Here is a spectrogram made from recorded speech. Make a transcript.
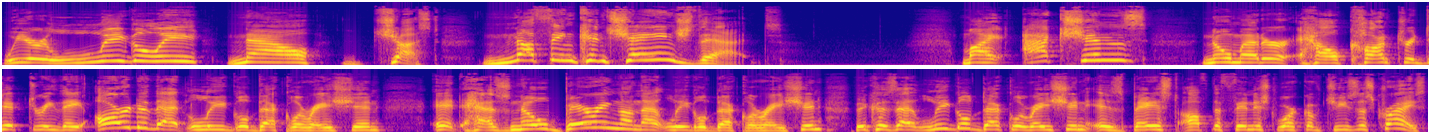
We are legally now just. Nothing can change that. My actions no matter how contradictory they are to that legal declaration, it has no bearing on that legal declaration because that legal declaration is based off the finished work of Jesus Christ.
